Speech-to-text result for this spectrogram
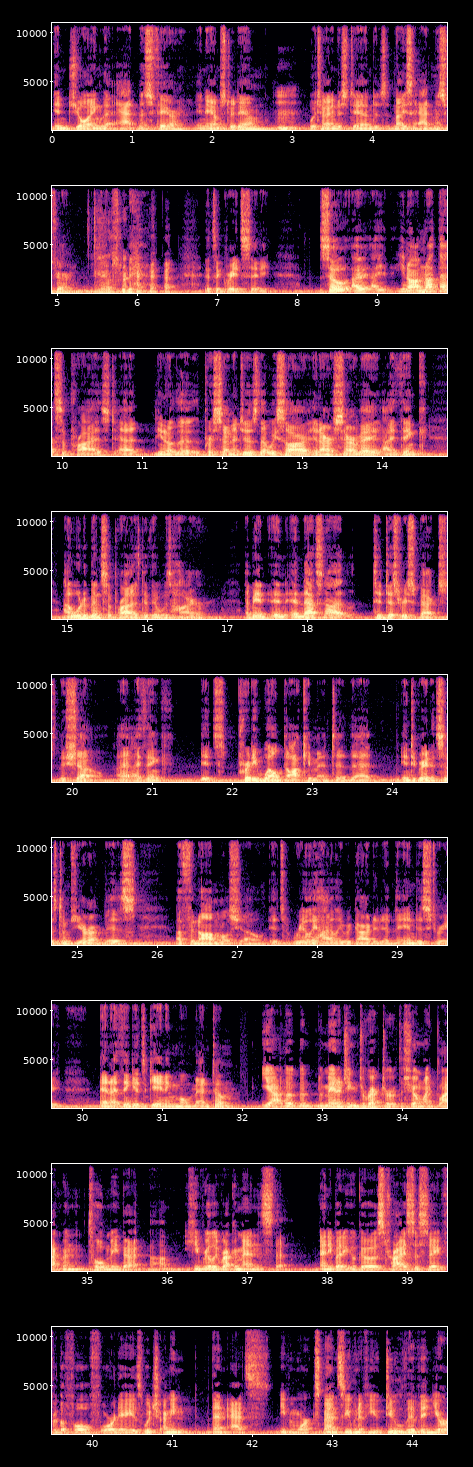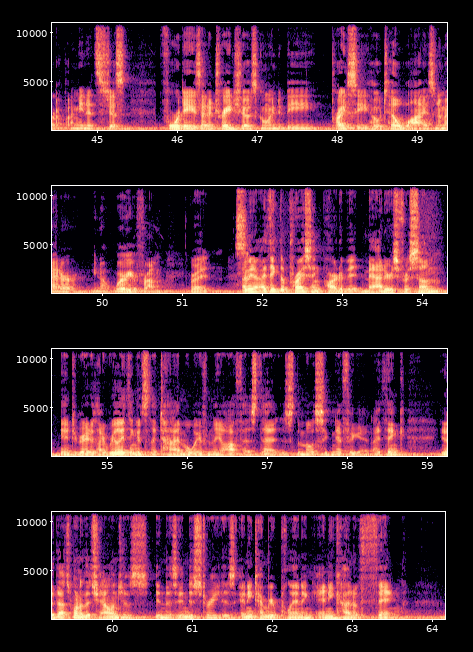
enjoying the atmosphere in Amsterdam, mm. which I understand is a nice atmosphere in Amsterdam. it's a great city so I, I, you know, I'm not that surprised at you know the percentages that we saw in our survey. I think I would have been surprised if it was higher. I mean, and, and that's not to disrespect the show. I, I think it's pretty well documented that Integrated Systems Europe is a phenomenal show. It's really highly regarded in the industry, and I think it's gaining momentum. Yeah, the, the, the managing director of the show, Mike Blackman, told me that um, he really recommends that anybody who goes tries to stay for the full four days, which I mean then adds even more expense, even if you do live in Europe. I mean, it's just four days at a trade show is going to be pricey hotel wise, no matter you know where you're from. Right. I mean, I think the pricing part of it matters for some integrators. I really think it's the time away from the office that is the most significant. I think, you know, that's one of the challenges in this industry is anytime you're planning any kind of thing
